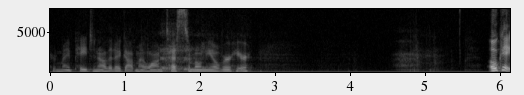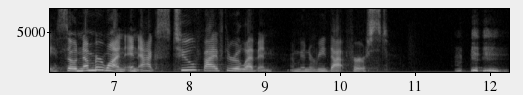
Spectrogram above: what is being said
turn my page now that I got my long testimony over here. Okay, so number one in Acts 2 5 through 11. I'm going to read that first. if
